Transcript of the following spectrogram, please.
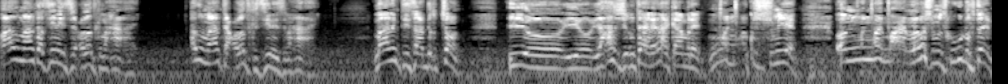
Oo adu maalintaa siinaysa codadka maxaa ahay? Adu maalintaa codadka siinaysa maxaa ahay? Maalintii saadiq john iyo iyo iyo xasan sheekh inta hareeraha kaa mareen ku shushumiyeen oo laba shum iskugu dhufteen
